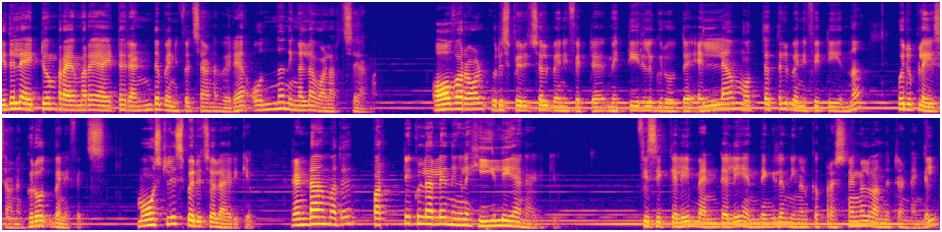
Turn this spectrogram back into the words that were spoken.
ഇതിൽ ഏറ്റവും പ്രൈമറി ആയിട്ട് രണ്ട് ബെനിഫിറ്റ്സ് ആണ് വരിക. ഒന്ന് നിങ്ങളുടെ വളർച്ചയാണ്. ഓവറോൾ ഒരു സ്പിരിച്വൽ ബെനിഫിറ്റ് മെറ്റീരിയൽ ഗ്രോത്ത് എല്ലാം മൊത്തത്തിൽ ബെനിഫിറ്റ് ചെയ്യുന്ന ഒരു പ്ലേസ് ആണ്. ഗ്രോത്ത് ബെനിഫിറ്റ്സ് മോസ്റ്റ്ലി സ്പിരിച്വൽ ആയിരിക്കും. രണ്ടാമത് പർട്ടിക്കുലർലി നിങ്ങൾ ഹീൽ ചെയ്യാനായിരിക്കും. ഫിസിക്കലി മെന്റലി എന്തെങ്കിലും നിങ്ങൾക്ക് പ്രശ്നങ്ങൾ വന്നിട്ടുണ്ടെങ്കിൽ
